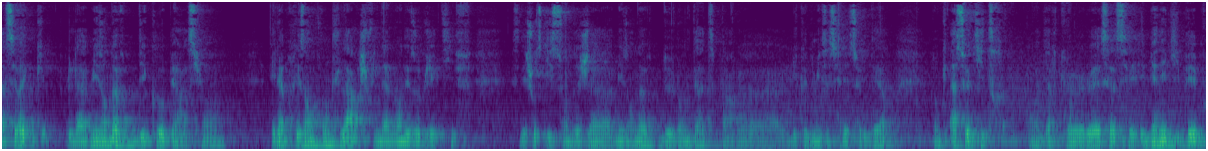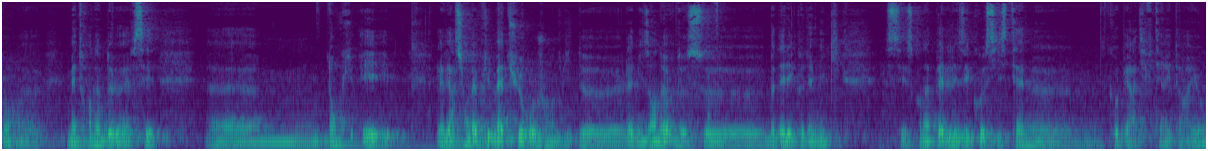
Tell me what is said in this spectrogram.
C'est vrai que la mise en œuvre des coopérations et la prise en compte large finalement des objectifs, c'est des choses qui sont déjà mises en œuvre de longue date par l'économie sociale et solidaire. Donc à ce titre, on va dire que l'ESS est bien équipé pour euh, mettre en œuvre de l'EFC. Euh, donc, et la version la plus mature aujourd'hui de la mise en œuvre de ce modèle économique, c'est ce qu'on appelle les écosystèmes euh, coopératifs territoriaux,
